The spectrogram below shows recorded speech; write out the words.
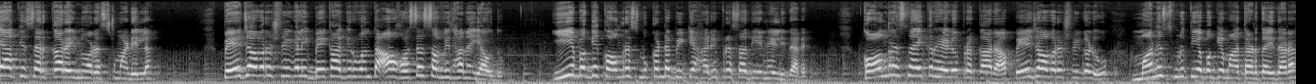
ಯಾಕೆ ಸರ್ಕಾರ ಇನ್ನೂ ಅರೆಸ್ಟ್ ಮಾಡಿಲ್ಲ? ಪೇಜಾವರ ಶ್ರೀಗಳಿಗೆ ಬೇಕಾಗಿರುವಂತಹ ಆ ಹೊಸ ಸಂವಿಧಾನ ಯಾವುದು? ಈ ಬಗ್ಗೆ ಕಾಂಗ್ರೆಸ್ ಮುಖಂಡ ಬಿ ಕೆ ಹರಿಪ್ರಸಾದ್ ಏನ್ ಹೇಳಿದ್ದಾರೆ? ಕಾಂಗ್ರೆಸ್ ನಾಯಕರು ಹೇಳೋ ಪ್ರಕಾರ ಪೇಜಾವರ ಶ್ರೀಗಳು ಮನುಸ್ಮೃತಿಯ ಬಗ್ಗೆ ಮಾತಾಡ್ತಾ ಇದ್ದಾರಾ?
